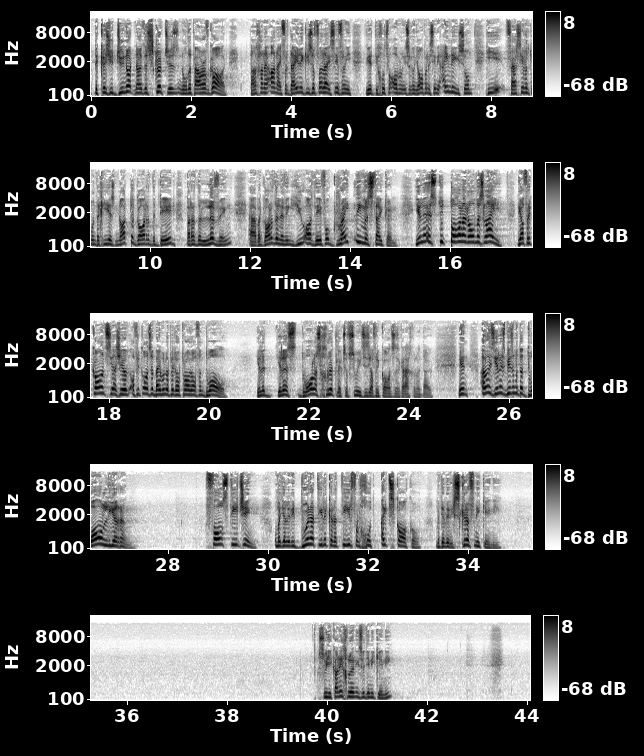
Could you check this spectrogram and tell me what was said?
Because you do not know the scriptures nor the power of God. Dan gaan hy aan, hy verduidelik hierso vir hulle. Hy sê van die weet die God van Abraham, Isak en Jakob en hy sê aan die einde hierso, he vers 27, he is not the God of the dead, but of the living, uh, but God of the living, you are therefore greatly mistaken. Julle is totaal en al mislei. Die Afrikaanse as jy Afrikaanse Bybel oop het, daar praat daar van dwaal. Julle julle is dwaal is grootliks of so iets is die Afrikaans as ek reg kan onthou. Meen, ouens, julle is besig met 'n dwaallering. False teaching omdat julle die bonatuurlike natuur van God uitskakel omdat julle die skrif nie ken nie. So jy kan nie glo in iets wat jy nie ken nie.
